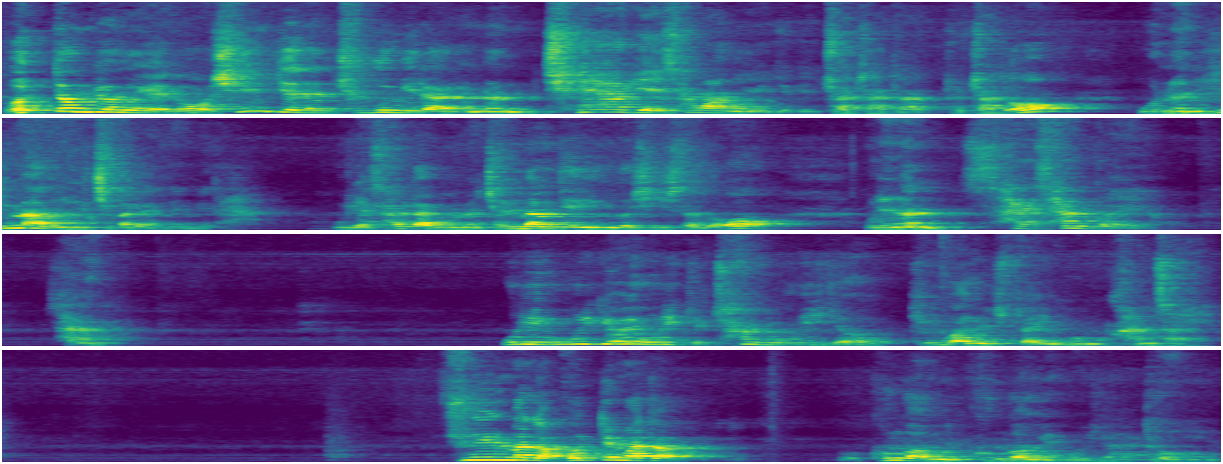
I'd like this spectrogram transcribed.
어떤 경우에도 심지어는 죽음이라는 최악의 상황조차도 우리는 희망을 잃지 말아야 됩니다. 우리가 살다 보면 절망적인 것이 있어도 우리는 살, 산 거예요. 우리, 우리 교회, 우리 저 참, 우리 저, 김관일 집사님 보면 감사해. 주일마다 볼 때마다 건강, 건강해 보이잖아, 더.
